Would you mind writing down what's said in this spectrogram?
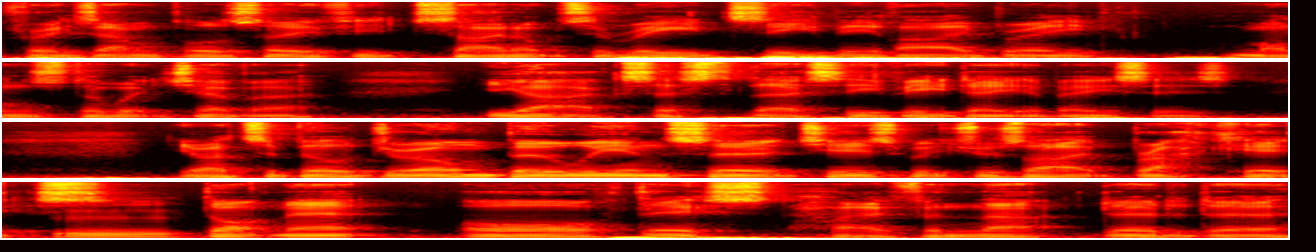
for example. So if you sign up to Reed, CV Library, Monster, whichever, you got access to their CV databases. You had to build your own Boolean searches, which was like brackets, hmm. .NET, or this hyphen that, da da da.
